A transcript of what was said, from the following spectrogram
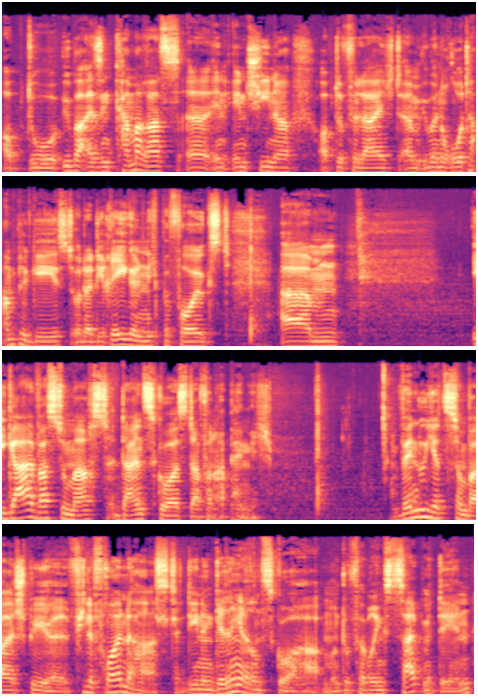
ob du überall sind Kameras äh, in, in China, ob du vielleicht ähm, über eine rote Ampel gehst oder die Regeln nicht befolgst. Ähm, egal was du machst, dein Score ist davon abhängig. Wenn du jetzt zum Beispiel viele Freunde hast, die einen geringeren Score haben und du verbringst Zeit mit denen,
